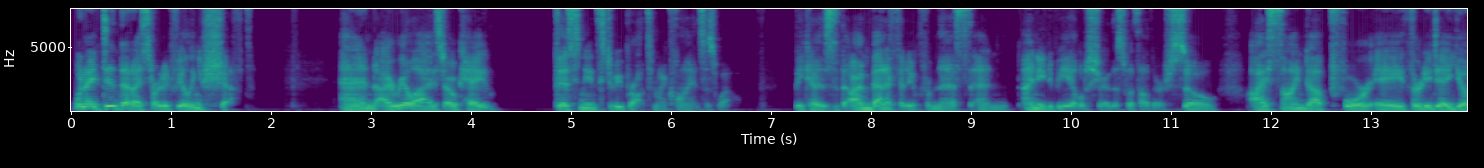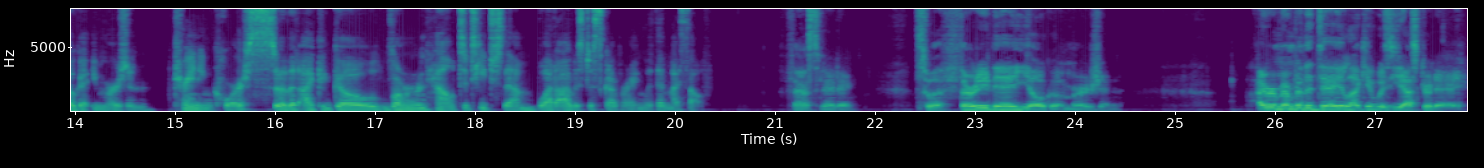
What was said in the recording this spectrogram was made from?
when I did that, I started feeling a shift. And I realized, okay, this needs to be brought to my clients as well because I'm benefiting from this and I need to be able to share this with others. So I signed up for a 30 day yoga immersion training course so that I could go learn how to teach them what I was discovering within myself. Fascinating. So a 30 day yoga immersion. I remember the day like it was yesterday.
